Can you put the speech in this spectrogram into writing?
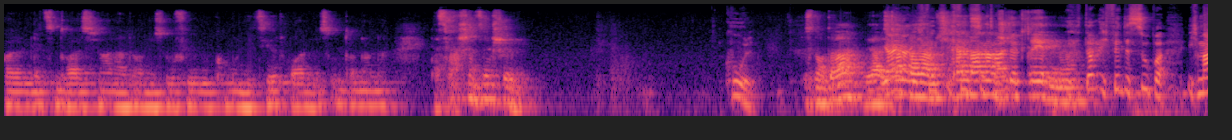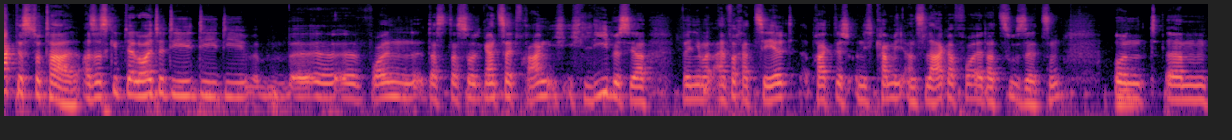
weil in den letzten 30 Jahren halt auch nicht so viel kommuniziert worden ist untereinander. Das war schon sehr schön. Cool. Ist noch da? Ja, ich ja, kann, ja, ich, ich kann lange ein Stück reden. Ne? Doch, ich finde es super. Ich mag das total. Also es gibt ja Leute, die, die, die äh, äh, wollen das, das so die ganze Zeit fragen. Ich, ich liebe es ja, wenn jemand einfach erzählt, praktisch, und ich kann mich ans Lagerfeuer dazusetzen. Und ähm,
